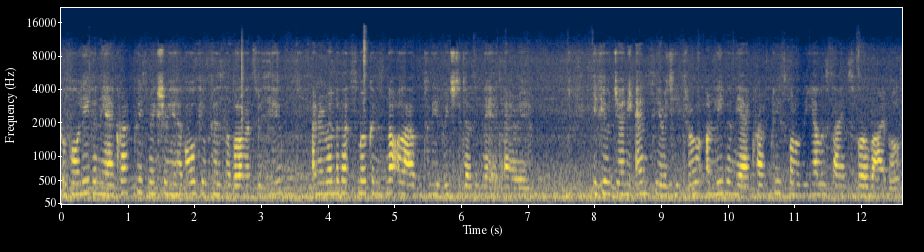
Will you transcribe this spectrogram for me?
Before leaving the aircraft, please make sure you have all of your personal belongings with you, and remember that smoking is not allowed until you've reached a designated area. If your journey ends here at Heathrow, on leaving the aircraft, please follow the yellow signs for arrivals.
